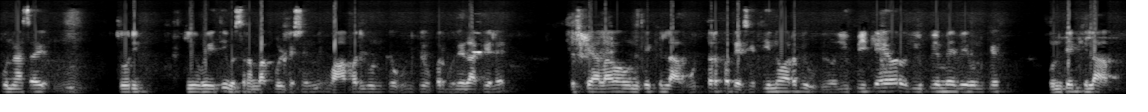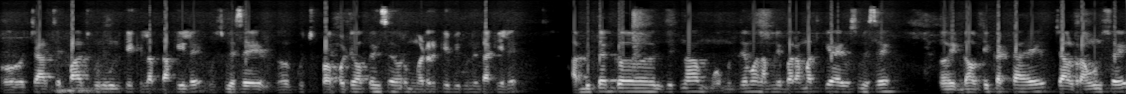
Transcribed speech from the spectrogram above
पुणे से चोरी की हुई थी विश्रामबाग पुलिस स्टेशन में। वहाँ पर भी उनके उनके ऊपर गुने दाखिल है। इसके अलावा उनके खिलाफ उत्तर प्रदेश ये तीनों आरोपी यूपी के हैं और यूपी में भी उनके उनके खिलाफ चार से पाँच गुने उनके खिलाफ दाखिल है। उसमें से कुछ प्रॉपर्टी ऑफेंस है और मर्डर के भी गुने दाखिल है। अभी तक जितना मुद्देमाल हमने बरामद किया है, उसमें से एक गावटी कट्टा है, चार राउंड्स है।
